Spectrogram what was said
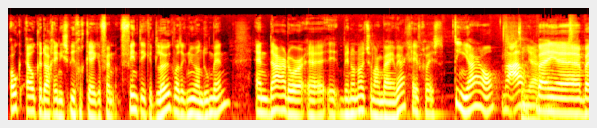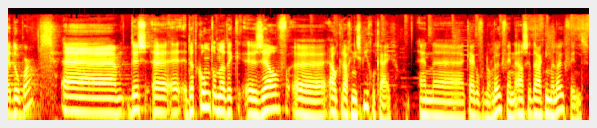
ook elke dag in die spiegel gekeken van, vind ik het leuk wat ik nu aan het doen ben? En daardoor ik ben nog nooit zo lang bij een werkgever geweest. Tien jaar al. Wow. Jaar. Bij, bij Dopper. Ehm, dus dat komt omdat ik zelf elke dag in die spiegel kijk. En kijk of ik het nog leuk vind. En als ik daar niet meer leuk vind,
